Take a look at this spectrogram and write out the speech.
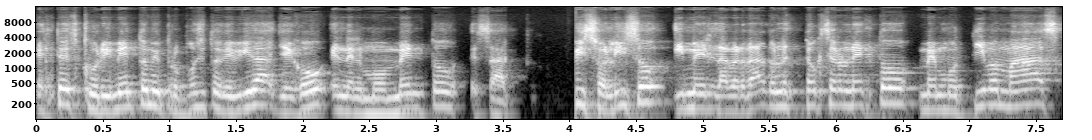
este descubrimiento, mi propósito de vida, llegó en el momento exacto. Visualizo y me, la verdad, tengo que ser honesto, me motiva más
